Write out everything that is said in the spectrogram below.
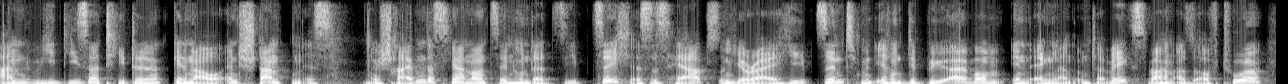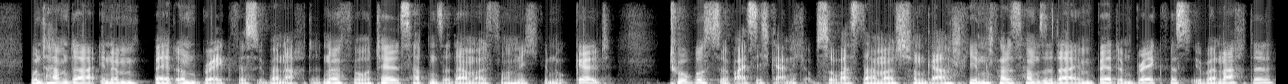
an, wie dieser Titel genau entstanden ist. Wir schreiben das Jahr 1970, es ist Herbst und Uriah Heep sind mit ihrem Debütalbum in England unterwegs, waren also auf Tour und haben da in einem Bed and Breakfast übernachtet. Ne? Für Hotels hatten sie damals noch nicht genug Geld. Tourbusse weiß ich gar nicht, ob sowas damals schon gab. Jedenfalls haben sie da im Bed and Breakfast übernachtet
